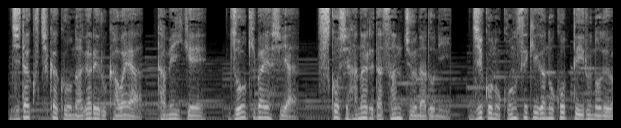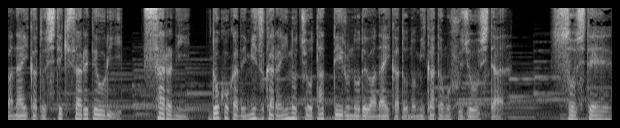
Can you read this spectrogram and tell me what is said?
自宅近くを流れる川やため池、雑木林や少し離れた山中などに事故の痕跡が残っているのではないかと指摘されており、さらにどこかで自ら命を絶っているのではないかとの見方も浮上した。そして、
